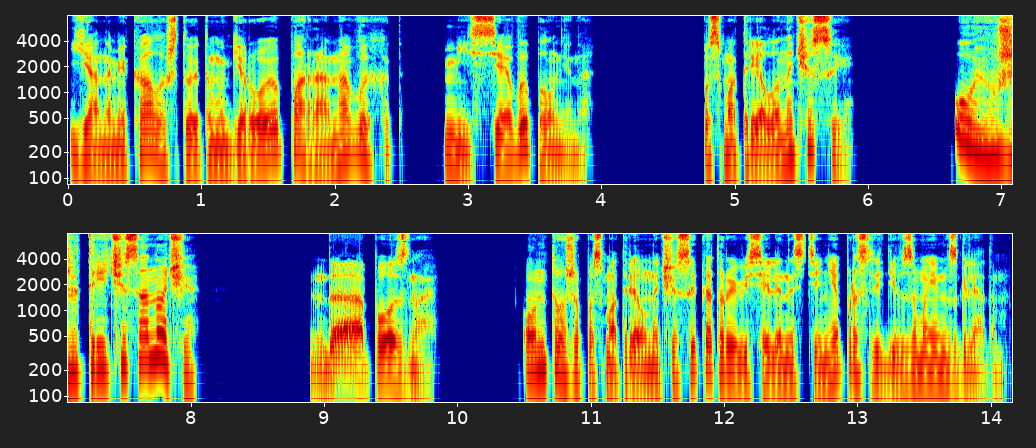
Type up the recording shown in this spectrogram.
я намекала, что этому герою пора на выход. Миссия выполнена. Посмотрела на часы. «Ой, уже три часа ночи». «Да, поздно». Он тоже посмотрел на часы, которые висели на стене, проследив за моим взглядом.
